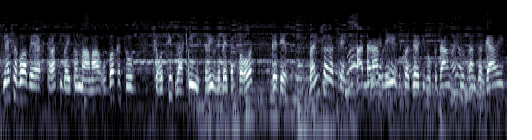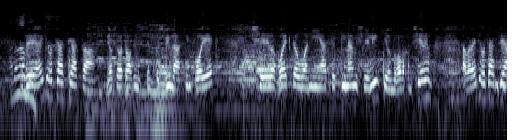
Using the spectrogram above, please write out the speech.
לפני שבוע בערך קראתי בעיתון מאמר, ובו כתוב שרוצים להקים מסביב לבית הקברות גדר. ואני שואל אתכם, אהלן אברי וכל צוות היפופוטם, ושוב רן זרגרי. והייתי רוצה להציע הצעה. יום שבת אמרתם שאתם חושבים להקים פרויקט, שבפרויקט ההוא אני אעשה פינה משלי, כאילו מרוב החמשירים, אבל הייתי רוצה להציע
